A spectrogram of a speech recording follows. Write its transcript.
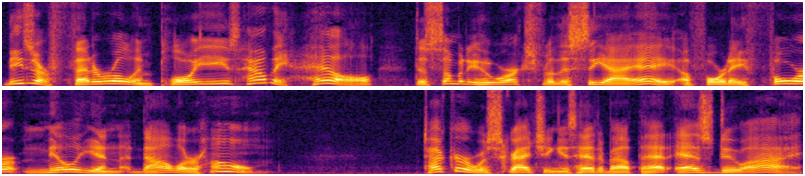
These are federal employees? How the hell does somebody who works for the CIA afford a $4 million home? Tucker was scratching his head about that, as do I.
